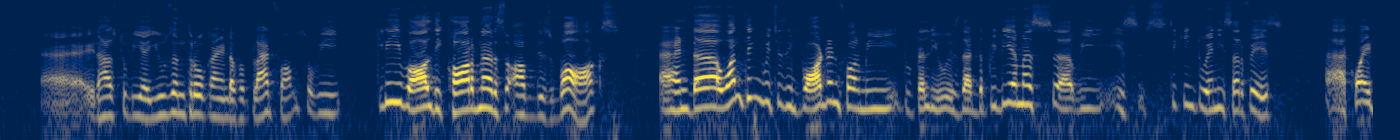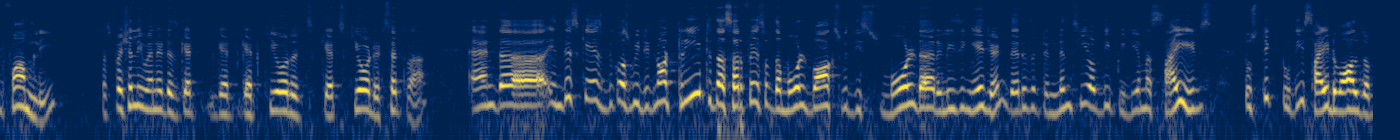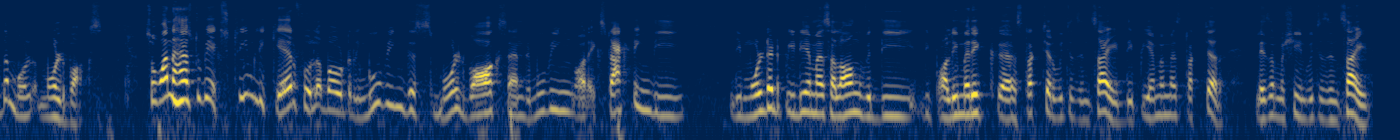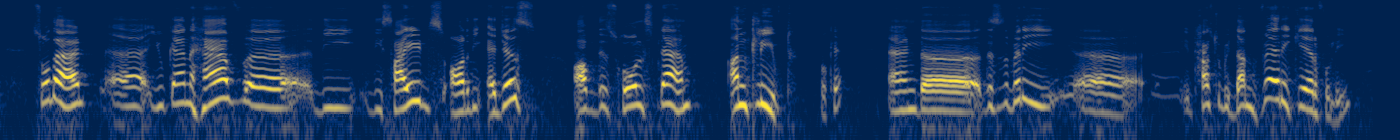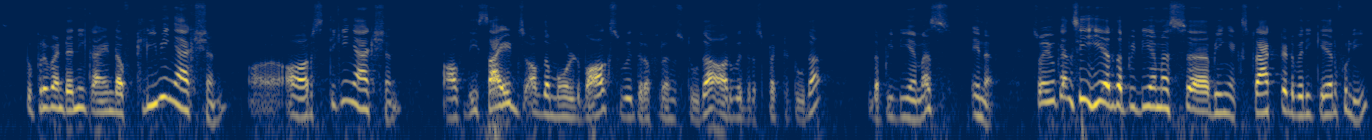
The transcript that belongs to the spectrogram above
uh, it has to be a use and throw kind of a platform. So, we cleave all the corners of this box and uh, one thing which is important for me to tell you is that the PDMS uh, we is sticking to any surface uh, quite firmly especially when it is get get get cured it gets cured etc and uh, in this case because we did not treat the surface of the mold box with this mold uh, releasing agent there is a tendency of the PDMS sides to stick to the side walls of the mold, mold box. So, one has to be extremely careful about removing this mold box and removing or extracting the, the molded PDMS along with the, the polymeric uh, structure which is inside the PMMA structure laser machine which is inside. So, that uh, you can have uh, the, the sides or the edges of this whole stamp uncleaved okay and uh, this is a very uh, it has to be done very carefully to prevent any kind of cleaving action uh, or sticking action of the sides of the mold box with reference to the or with respect to the, the PDMS inner. So, you can see here the PDMS uh, being extracted very carefully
